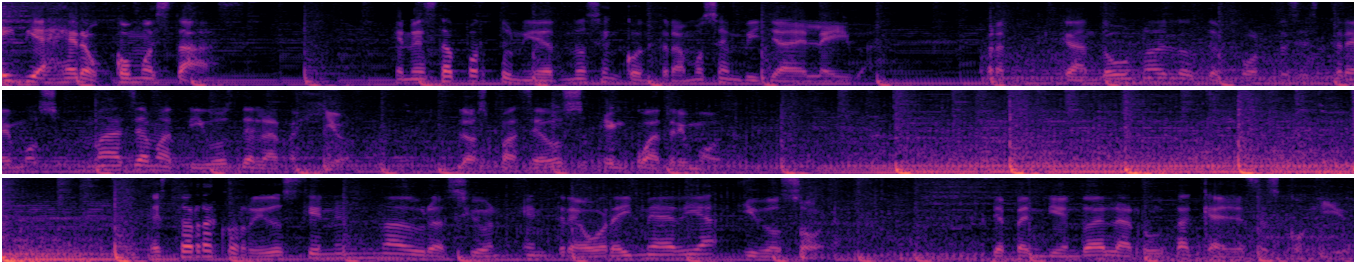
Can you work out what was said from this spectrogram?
Hey viajero, ¿cómo estás? En esta oportunidad nos encontramos en Villa de Leyva, practicando uno de los deportes extremos más llamativos de la región, los paseos en cuatrimoto. Estos recorridos tienen una duración entre hora y media y dos horas, dependiendo de la ruta que hayas escogido.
